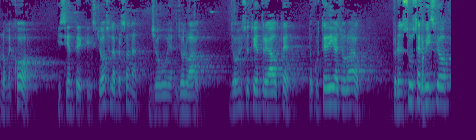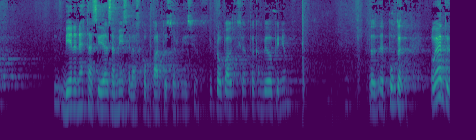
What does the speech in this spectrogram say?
lo mejor, y siente que yo soy la persona, yo, voy yo lo hago. Yo estoy entregado a usted. Lo que usted diga, yo lo hago. Pero en su servicio vienen estas ideas a mí, se las comparto el servicio. Y Prabhupada ha cambiado de opinión. Entonces, el punto es, obviamente,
